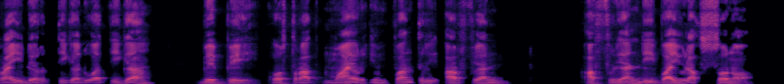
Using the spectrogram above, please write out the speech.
Rider 323 BP Kostrat Mayor Infanteri Arfian Afriandi Bayu Laksono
